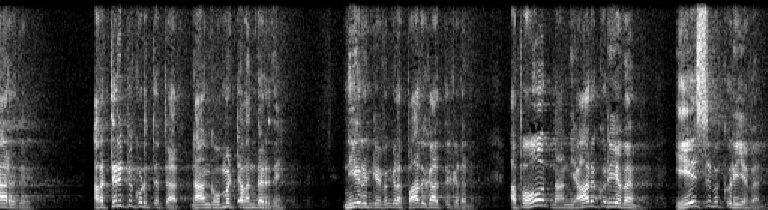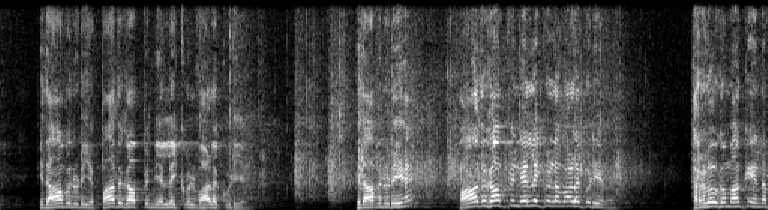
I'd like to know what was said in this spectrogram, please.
யாருது? அவர் திருப்பி கொடுத்துட்டார். நாங்க உம்மிட்ட வந்துடுதேன் நீர் இங்க இவங்களை பாதுகாத்துக்கிடணும் அப்போ நான் யாருக்குரியவன்? இயேசுவுக்குரியவன். பிதாவினுடைய பாதுகாப்பின் எல்லைக்குள் வாழக்கூடியவன். பிதாவினுடைய பாதுகாப்பின் எல்லைக்குள்ள வாழக்கூடியவன். பரலோகமாக்கு என்னை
